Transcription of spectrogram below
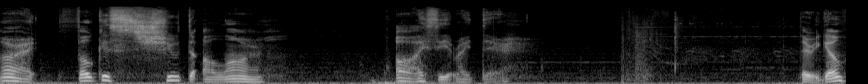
All right, focus. Shoot the alarm. Oh, I see it right there. There we go.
